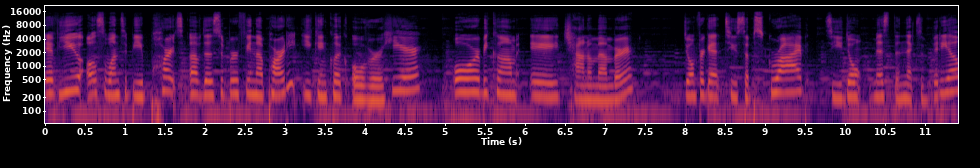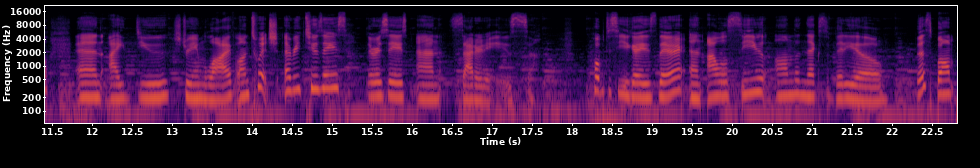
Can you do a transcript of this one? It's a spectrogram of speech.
If you also want to be part of the Superfina party, you can click over here or become a channel member. Don't forget to subscribe so you don't miss the next video. And I do stream live on Twitch every Tuesdays, Thursdays, and Saturdays. Hope to see you guys there, and I will see you on the next video. This bump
